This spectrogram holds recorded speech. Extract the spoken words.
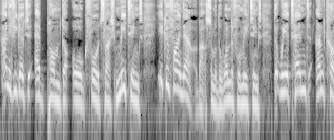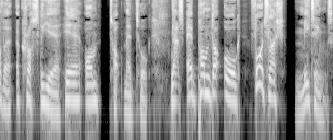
And if you go to ebpom.org forward slash meetings, you can find out about some of the wonderful meetings that we attend and cover across the year here on Top Med Talk. That's ebpom.org forward slash meetings.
